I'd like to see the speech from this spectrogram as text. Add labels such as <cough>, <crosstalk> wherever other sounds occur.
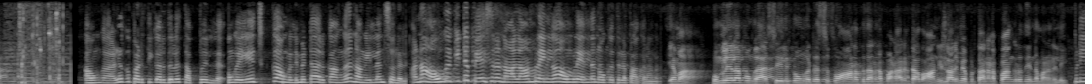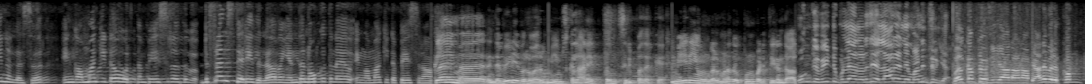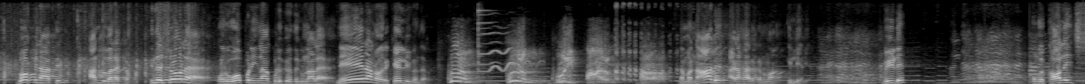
அவங்க அழகுபடுத்திக்கிறதுல தப்பு இல்ல. உங்க ஏஜ்க்கு அவங்க லிமிட்டா இருக்காங்க நாங்க இல்லைன்னு சொல்லல. ஆனா அவங்க கிட்ட பேசுற நாலு ஆம்பளைங்க அவங்கள எந்த நோக்கத்துல பாக்குறாங்க? ஏமா உங்களை எல்லாம் உங்க ஹேர் ஸ்டைலுக்கும் உங்க ட்ரெஸ்ஸுக்கும் ஆண் அப்படிதான் நினைப்பானா? ரெண்டாவது ஆண் எல்லாருமே அப்படித்தான் நினைப்பாங்கிறது என்ன மனநிலை? அப்படின்னு இல்ல சார் எங்க அம்மா கிட்ட ஒருத்தன் பேசுறது டிஃபரன்ஸ் தெரியுதுல்ல. அவன் எந்த நோக்கத்துல எங்க அம்மா கிட்ட பேசுறான்? கிளைமர் இந்த வீடியோவில் வரும் மீம்ஸ்கள் அனைத்தும் சிரிப்பதற்கு. மீறியும் உங்கள் மனதை புண்படுத்தி இருந்தால் உங்க வீட்டு பிள்ளையா நினைச்சு எல்லாரும் என்னை மன்னிச்சிருங்க. Welcome to Neeya Naana. அனைவருக்கும் கோபிநாத்தின் அன்பு வணக்கம். இந்த ஷோல ஒரு ஓப்பனிங்லாம் கொடுக்கறதுக்கு முன்னால நேரா நான் ஒரு கேள்விக்கு வந்துடுறேன். நம்ம நாடு அழகா இருக்கணுமா? இல்லையா? வீடு? உங்க காலேஜ்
